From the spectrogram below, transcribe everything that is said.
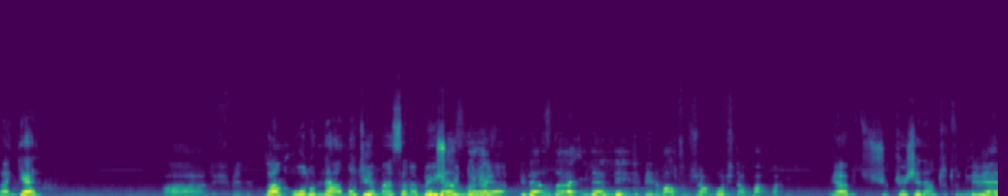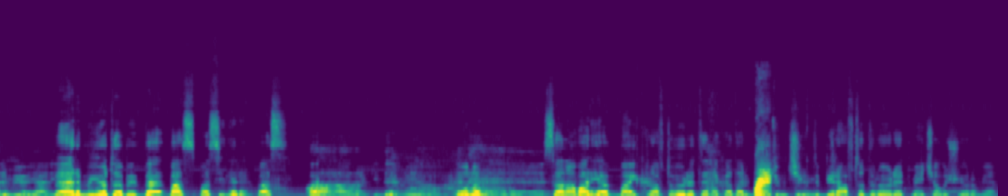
Lan gel. Aa düşmedi. Lan oğlum ne anlatıyorum ben sana 5 Biraz gündür daha- ya. Biraz daha ilerleyici. Benim altım şu an boşta bak bakayım. Ya şu köşeden tutunuyor. Vermiyor yani. Vermiyor tabi. Bas bas ileri bas. Bak Aa gidemiyor. Oğlum, Evet. sana var ya Minecraft'ı öğretene kadar götüm çıktı. Bir haftadır öğretmeye çalışıyorum ya.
